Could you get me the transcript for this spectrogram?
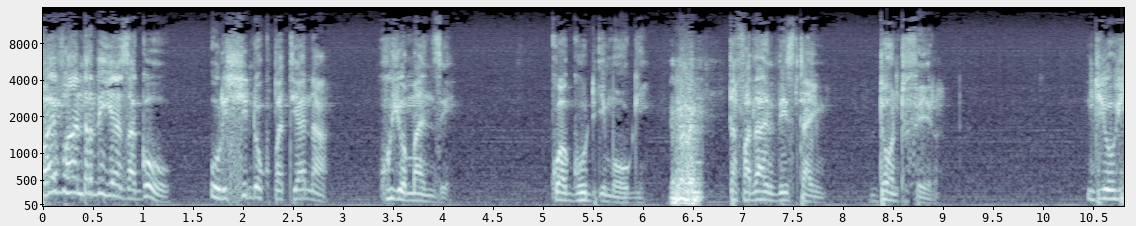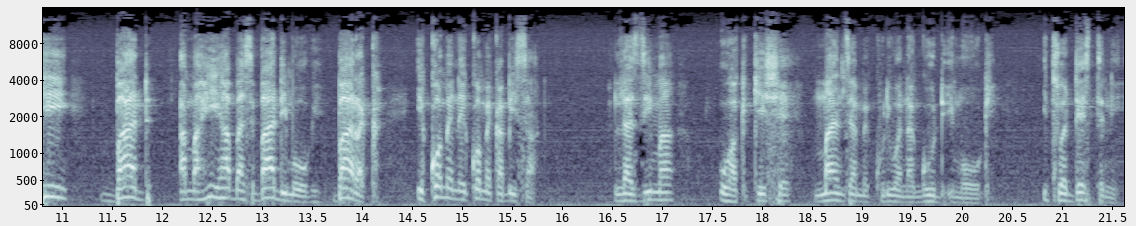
500 years ago ulishindwa kupatiana huyo manzi kwa good imogi. Tafadhali this time don't fail. Ndio hii bad ama hii habas badi mogi Barak ikome na ikome kabisa. Lazima uhakikishe manzi amekuliwa na good imogi. It's your destiny.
